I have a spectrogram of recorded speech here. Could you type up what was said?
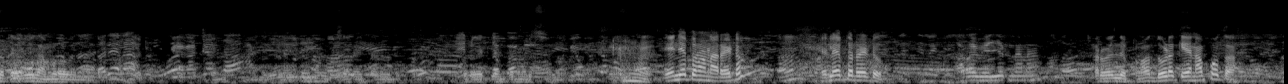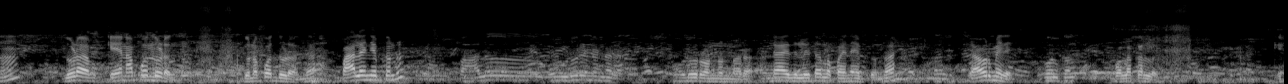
ముప్పై అమ్మడం ఏం చెప్తున్నా రేటు? ఎట్లా చెప్తాను రేటు? అరవై వేలు చెప్పినా అరవై వేలు చెప్తున్నావు? దూడ కేనా పోతా? దూడ కేనా పో దూడ దున్నపోతు దూడ పాలు ఏం చెప్తుండ్రు? పాలు మూడు రెండున్నర. మూడు రెండున్నర. అంటే ఐదు లీటర్ల పైన చెప్తుండ్రా ఎవరి మీదే? కోల్కల్ పొలకల్లు. ఓకే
